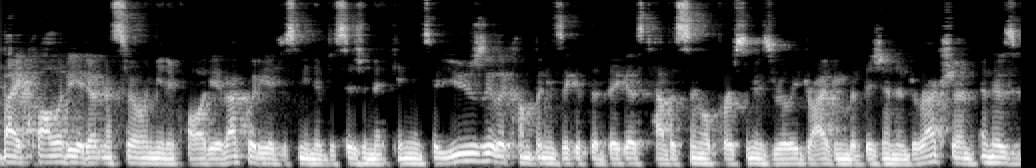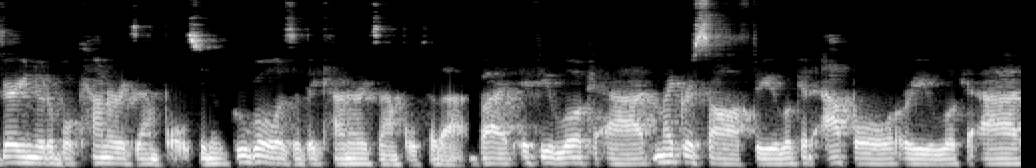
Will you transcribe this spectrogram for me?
by equality, I don't necessarily mean equality of equity. I just mean of decision making. And so usually the companies that get the biggest have a single person who's really driving the vision and direction. And there's very notable counterexamples. You know, Google is a big counterexample to that. But if you look at Microsoft or you look at Apple or you look at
